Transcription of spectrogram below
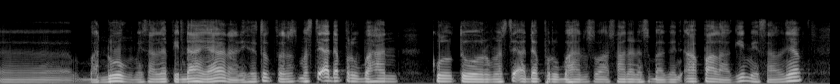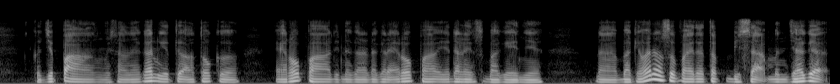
eh, Bandung misalnya pindah ya nah di situ mesti ada perubahan kultur mesti ada perubahan suasana dan sebagainya apalagi misalnya ke Jepang misalnya kan gitu atau ke Eropa di negara-negara Eropa ya dan lain sebagainya. Nah bagaimana supaya tetap bisa menjaga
